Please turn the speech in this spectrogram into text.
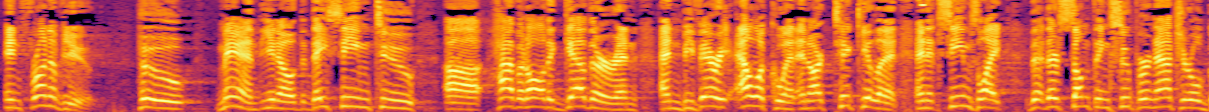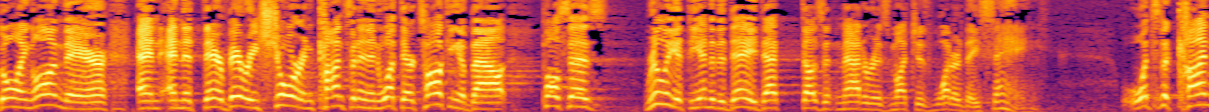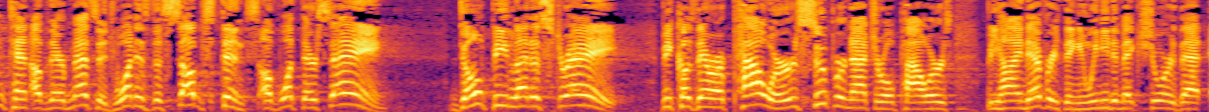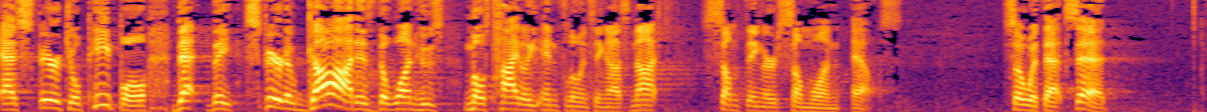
in front of you who, man, you know, they seem to uh, have it all together and, and be very eloquent and articulate. And it seems like that there's something supernatural going on there and, and that they're very sure and confident in what they're talking about. Paul says, really at the end of the day, that doesn't matter as much as what are they saying. What's the content of their message? What is the substance of what they're saying? Don't be led astray because there are powers, supernatural powers behind everything. And we need to make sure that as spiritual people, that the Spirit of God is the one who's most highly influencing us, not something or someone else. So with that said,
